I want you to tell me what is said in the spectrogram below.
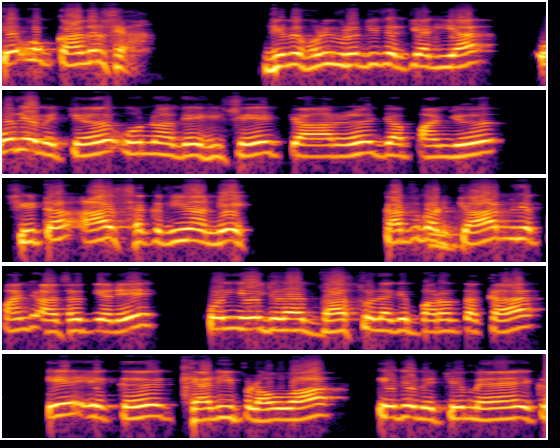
ਤੇ ਉਹ ਕਾਂਗਰਸ ਆ। ਜਿਵੇਂ ਹੁਣ ਵਿਰੋਧੀ ਧਿਰ ਚ ਆ ਗਈ ਆ ਉਹਦੇ ਵਿੱਚ ਉਹਨਾਂ ਦੇ ਹਿੱਸੇ 4 ਜਾਂ 5 ਸੀਟਾਂ ਆ ਸਕਦੀਆਂ ਨੇ। ਘੱਟ ਤੋਂ ਘੱਟ 4 ਨਹੀਂ ਤੇ 5 ਆ ਸਕਦੀਆਂ ਨੇ। ਕੋਈ ਇਹ ਜਿਹੜਾ 10 ਤੋਂ ਲੈ ਕੇ 12 ਤੱਕ ਆ ਇਹ ਇੱਕ ਖਿਆਲੀ ਪਲਾਓ ਆ। ਇਹਦੇ ਵਿੱਚ ਮੈਂ ਇੱਕ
